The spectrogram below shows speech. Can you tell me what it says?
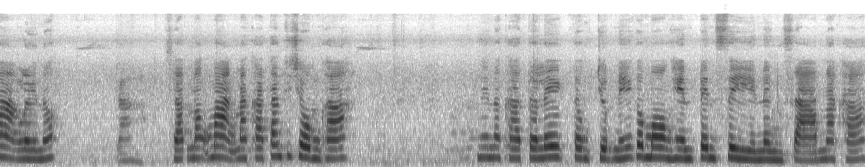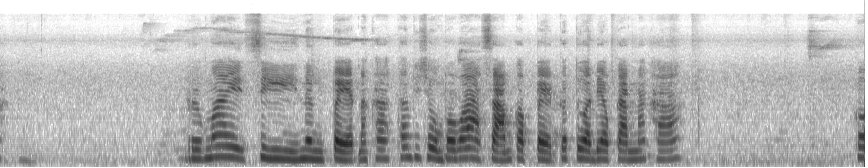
มากๆเลยเนาะจ้ะชัดมากๆนะคะ ท่านผู้ชมคะ นี่นะคะตัวเลขตรงจุดนี้ก็มองเห็นเป็นสี่หนึ่งสามนะคะ หรือไม่สี่หนึ่งแปดนะคะท่านผู้ชมเพราะว่าสามกับแปดก็ตัวเดียวกันนะคะ ก็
